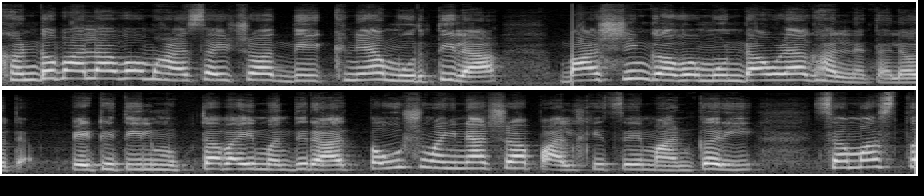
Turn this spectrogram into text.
खंडोबाला व म्हाळसाईच्या देखण्या मूर्तीला बाशिंग व मुंडावळ्या घालण्यात आल्या होत्या. पेठेतील मुक्ताबाई मंदिरात पौष महिन्याच्या पालखीचे मानकरी समस्त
